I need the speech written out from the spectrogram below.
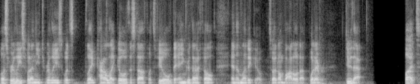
let's release what I need to release. Let's like kind of let go of the stuff. Let's feel the anger that I felt and then let it go. So I don't bottle it up. Whatever. Do that." But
